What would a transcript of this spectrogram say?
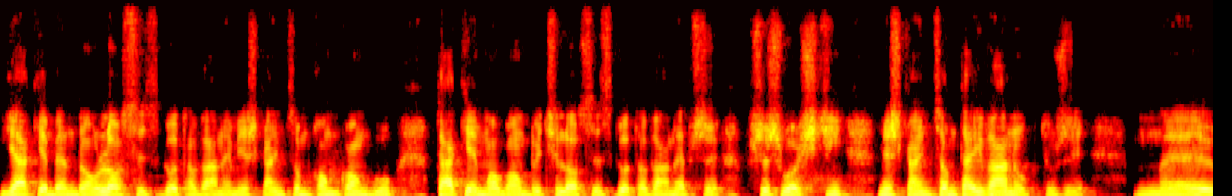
Jakie będą losy zgotowane mieszkańcom Hongkongu, takie mogą być losy zgotowane przy, przyszłości mieszkańcom Tajwanu, którzy mm, e,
